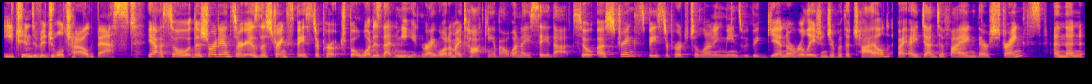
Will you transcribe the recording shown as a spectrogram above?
each individual child best? Yeah. So the short answer is the strengths based approach. But what does that mean, right? What am I talking about when I say that? So a strengths based approach to learning means we begin a relationship with a child by identifying their strengths and then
